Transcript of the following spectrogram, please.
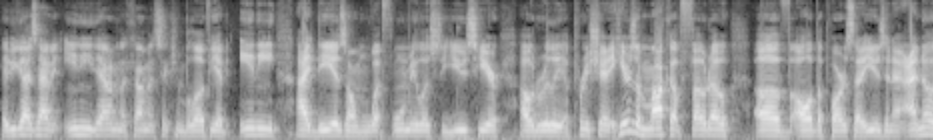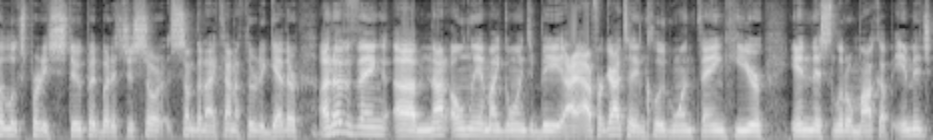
If you guys have any down in the comment section below if you have any ideas on what formulas to use here i would really appreciate it. Here's a mock-up photo of all the parts that i use and i know it looks pretty stupid stupid, but it's just sort of something I kind of threw together. Another thing, um, not only am I going to be, I, I, forgot to include one thing here in this little mock-up image,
